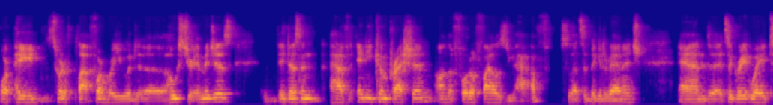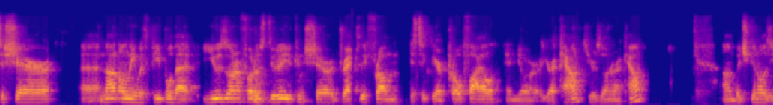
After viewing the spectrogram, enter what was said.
or paid sort of platform where you would uh, host your images, it doesn't have any compression on the photo files you have. So that's a big advantage. And uh, it's a great way to share uh, not only with people that use Zoner Photo Studio, you can share directly from basically your profile and your, your account, your Zoner account. Um, but you can also,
